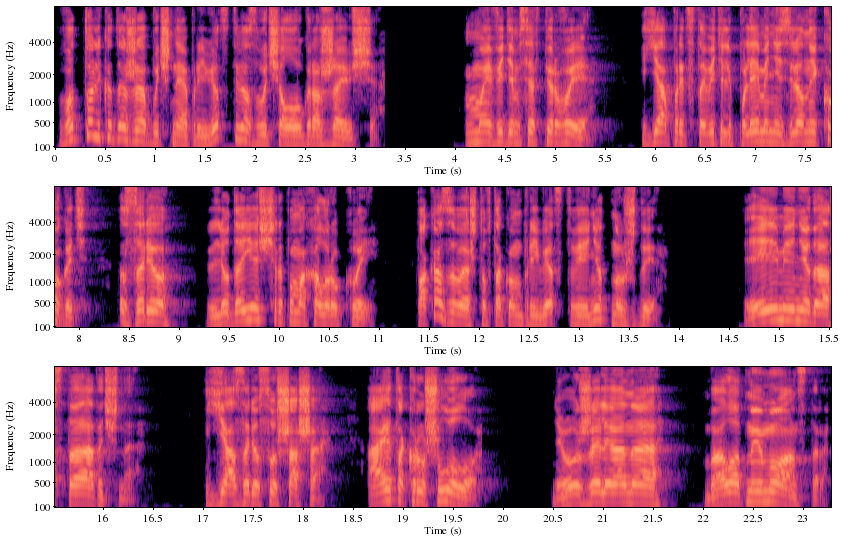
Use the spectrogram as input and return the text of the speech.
Вот только даже обычное приветствие звучало угрожающе. «Мы видимся впервые. Я представитель племени Зелёный Коготь. Зарю...» Людоящер помахал рукой, показывая, что в таком приветствии нет нужды. «Имени недостаточно. Я Зарю Сушаша, а это Круш Лулу. Неужели она... болотный монстр?»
